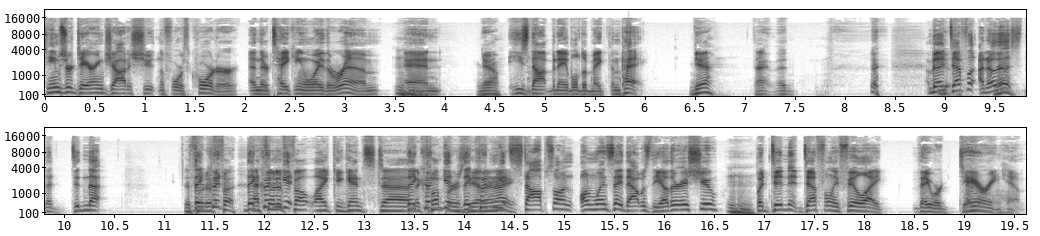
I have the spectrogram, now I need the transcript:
teams are daring Ja to shoot in the fourth quarter and they're taking away the rim and Yeah. he's not been able to make them pay. Yeah. That, that I mean, I definitely I know this that didn't that That's They what, it, could- fe- they that's what it get- felt like against uh, they the couldn't Clippers get they the couldn't get stops on on Wednesday. That was the other issue. But didn't it definitely feel like they were daring him?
